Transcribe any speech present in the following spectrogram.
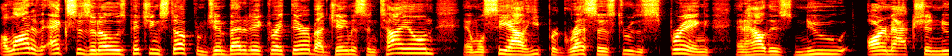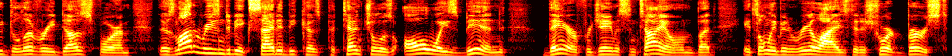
A lot of X's and O's pitching stuff from Jim Benedict right there about Jameson Taillon, and we'll see how he progresses through the spring and how this new arm action, new delivery does for him. There's a lot of reason to be excited because potential has always been there for Jameson Taillon, but it's only been realized in a short burst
